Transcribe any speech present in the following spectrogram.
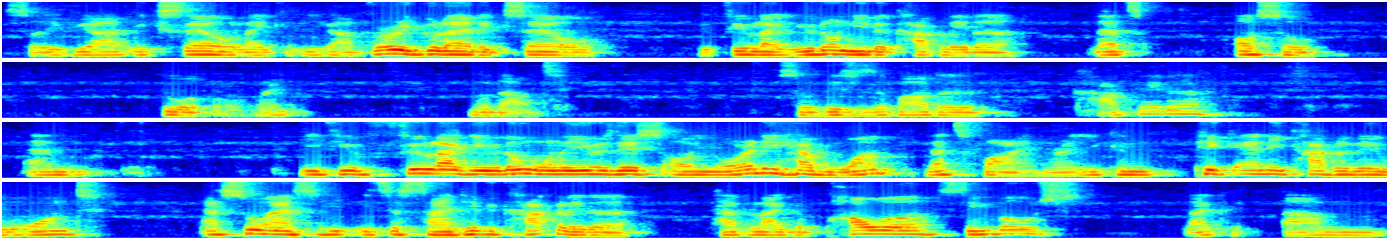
So if you are Excel, like you are very good at Excel, you feel like you don't need a calculator. That's also doable, right? No doubt. So this is about the calculator. And if you feel like you don't want to use this or you already have one, that's fine, right? You can pick any calculator you want. As soon as it's a scientific calculator, have like power symbols, like um,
